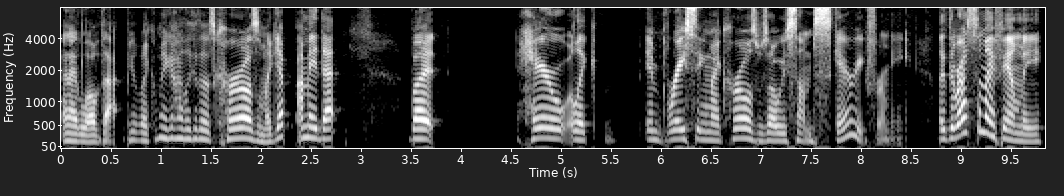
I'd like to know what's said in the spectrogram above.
and I love that. People are like, "Oh my god, look at those curls." I'm like, "Yep, I made that." But hair, like embracing my curls, was always something scary for me. Like the rest of my family.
